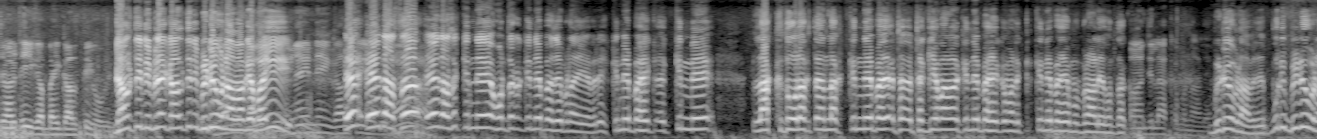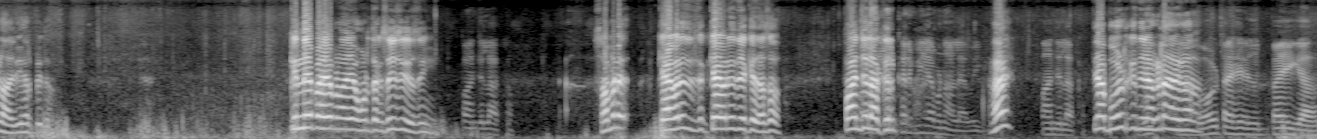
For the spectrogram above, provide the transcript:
ਚਲ ਠੀਕ ਆ ਬਾਈ ਗਲਤੀ ਹੋ ਗਈ। ਗਲਤੀ ਨਹੀਂ ਵੀਰੇ ਗਲਤੀ ਨਹੀਂ ਵੀਡੀਓ ਬਣਾਵਾਂਗੇ ਬਾਈ। ਨਹੀਂ, ਨਹੀਂ, ਇਹ ਇਹ ਦੱਸ ਇਹ ਦੱਸ ਕਿੰਨੇ ਹੁਣ ਤੱਕ ਕਿੰਨੇ ਪੈਸੇ ਬਣਾਏ ਆ ਵੀਰੇ? ਕਿੰਨੇ ਪੈਸੇ ਕਿੰਨੇ ਲੱਖ 2 ਲੱਖ 3 ਲੱਖ ਕਿੰਨੇ ਪੈਸੇ ਠ- ਠੱਗੀਆਂ ਮਾਰ ਕਿੰਨੇ ਪੈਸੇ ਕਮਾ ਕਿੰਨੇ ਪੈਸੇ ਬਣਾ ਲਏ ਹੁਣ ਤੱਕ? 5 ਲੱਖ ਬਣਾ ਲਿਆ ਵੀਡੀਓ ਬਣਾ ਵੀਰੇ ਪੂਰੀ ਵੀਡੀਓ ਬਣਾ ਦੀ ਹਰਪ੍ਰੀਤ। ਕਿੰਨੇ ਪੈਸੇ ਬਣਾਏ ਹੁਣ ਤੱਕ ਸਹੀ ਸੀ ਅਸੀਂ 5 ਲੱਖ। ਸਾਹਮਣੇ ਕੈਮਰੇ ਦੇ ਕੈਮਰੇ ਦੇਖ ਕੇ ਦੱਸ 5 ਲੱਖ ਰੁਪਇਆ ਬਣਾ ਲਿਆ ਬਾਈ। ਹੈ? 5 ਲੱਖ। ਤੇ ਆ ਬੋਲਟ ਕਿੰਨੇ ਦਾ ਕਢਾਏਗਾ ਬਹੁਤ ਇਹ ਪੈ ਗਿਆ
